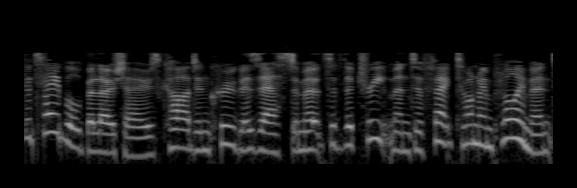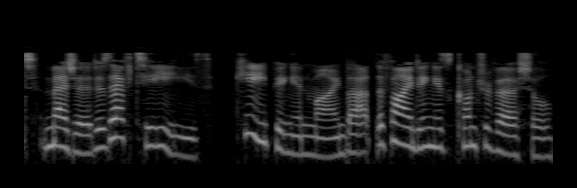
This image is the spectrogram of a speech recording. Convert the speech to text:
The table below shows Card-and-Krueger's estimates of the treatment effect on employment, measured as FTEs. Keeping in mind that the finding is controversial,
